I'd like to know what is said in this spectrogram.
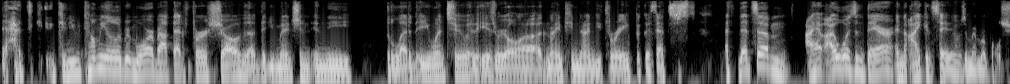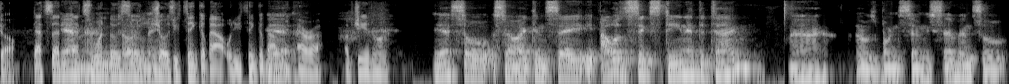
That, can you tell me a little bit more about that first show that, that you mentioned in the the letter that you went to in Israel, uh, 1993? Because that's just, that's, that's um I I wasn't there, and I can say it was a memorable show. That's that, Yeah, that's man, one of those totally. shows you think about when you think about Yeah. that era of GNR. Yeah, so so I can say I was 16 at the time. Uh, I was born 77, so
